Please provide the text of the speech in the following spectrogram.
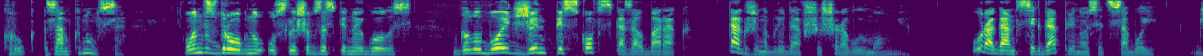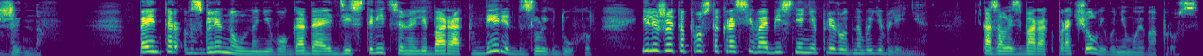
Круг замкнулся. Он вздрогнул, услышав за спиной голос. «Голубой джин Песков», — сказал Барак, также наблюдавший шаровую молнию. «Ураган всегда приносит с собой джиннов». Пейнтер взглянул на него, гадая, действительно ли барак верит в злых духов, или же это просто красивое объяснение природного явления. Казалось, барак прочел его немой вопрос.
